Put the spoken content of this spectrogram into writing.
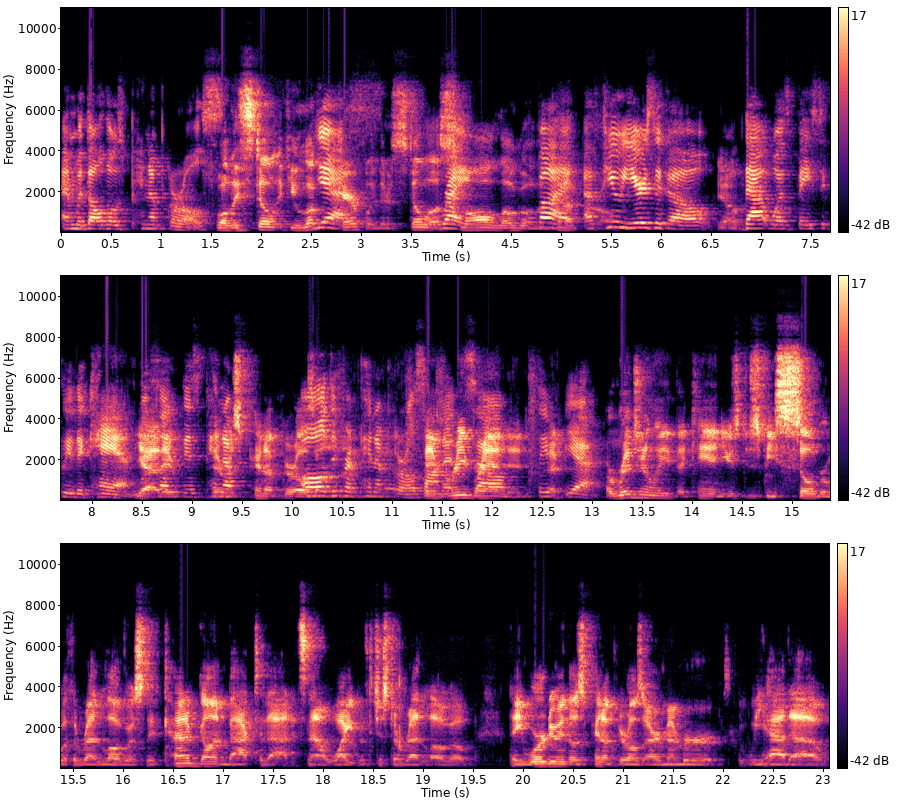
and with all those pinup girls. Well, they still, if you look Yes. carefully, there's still a Right. small logo of a but pinup a few years ago, Yeah. that was basically the can. yeah, they, like this pinup, pinup girls. all different them. pinup girls They've on it. rebranded. So they, Uh, yeah, Originally, the can used to just be silver with a red logo, so they've kind of gone back to that. It's now white with just a red logo. they were doing those pinup girls. I remember we had uh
